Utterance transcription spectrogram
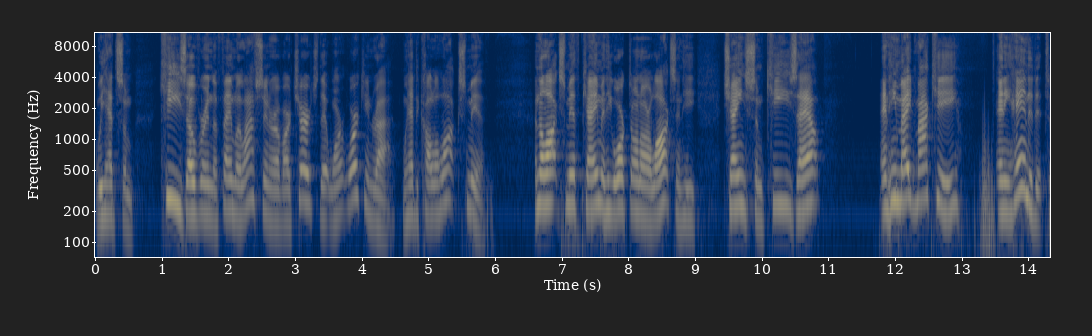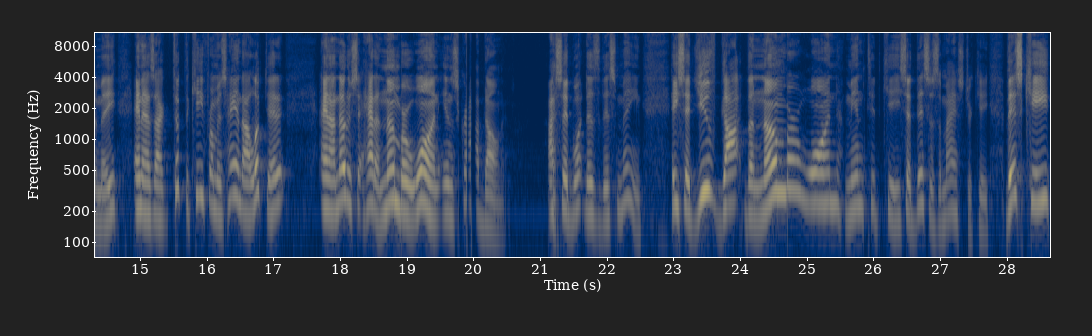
we had some keys over in the Family Life Center of our church that weren't working right. We had to call a locksmith. And the locksmith came and he worked on our locks and he changed some keys out. And he made my key and he handed it to me. And as I took the key from his hand, I looked at it and I noticed it had a number one inscribed on it. I said, What does this mean? He said, You've got the number one minted key. He said, This is the master key. This key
